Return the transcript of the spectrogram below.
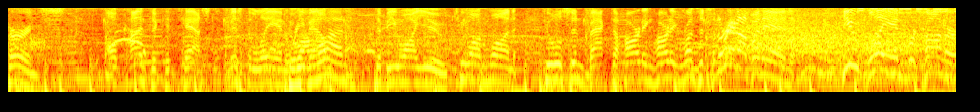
Kearns, all kinds of contest. Missed the lay in rebound to BYU. Two on one. Toolson back to Harding. Harding runs it to the rim up and in. Huge lay in for Connor.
